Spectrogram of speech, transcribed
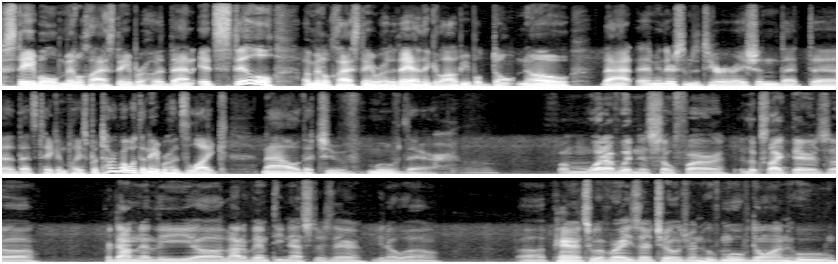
stable middle class neighborhood then. It's still a middle class neighborhood today. I think a lot of people don't know that. I mean, there's some deterioration that uh, that's taken place. But talk about what the neighborhood's like now that you've moved there. From what I've witnessed so far, it looks like there's uh, predominantly uh, a lot of empty nesters there. You know, uh, parents who have raised their children, who've moved on, who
